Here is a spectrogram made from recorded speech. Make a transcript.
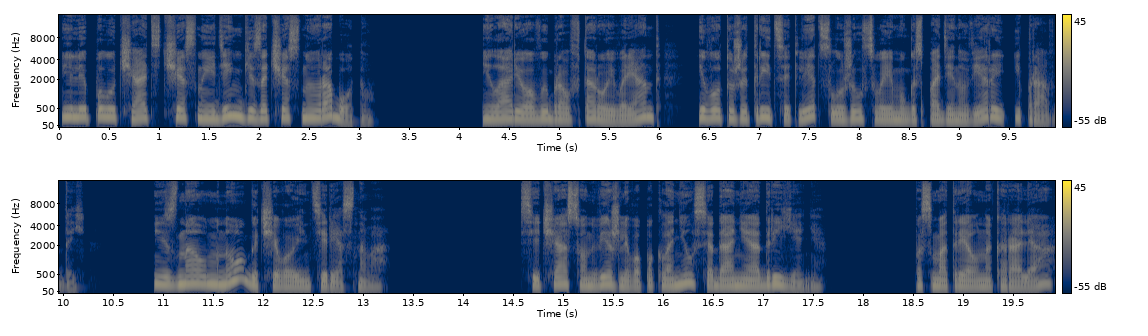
Или получать честные деньги за честную работу? Иларио выбрал второй вариант и вот уже 30 лет служил своему господину верой и правдой. И знал много чего интересного. Сейчас он вежливо поклонился Дане Адриене. Посмотрел на короля.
